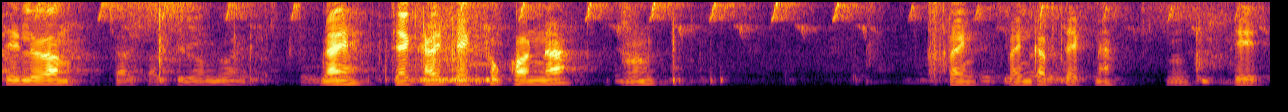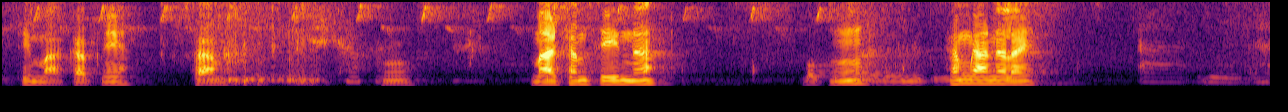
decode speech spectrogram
สีเหลืองใช่ตัดสีเหลืองด้วยไหนแจกให้เด็กทุกคนนะอืมเป็นเป็นกับเด็กนะอืมที่ที่มากับนี้สามอืมมาชำซีนนะบอกอืมได้เลยไม่ต้องทำงานอะไร อ่าอยู่สห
